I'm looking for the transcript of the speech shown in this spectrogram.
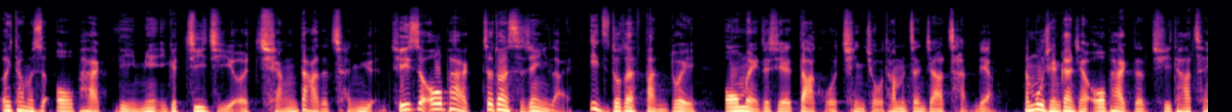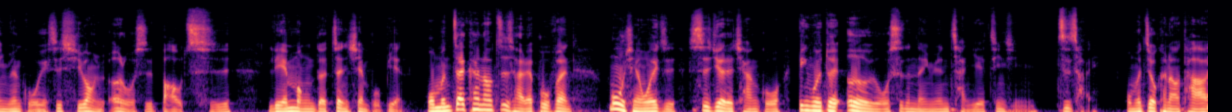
而且他们是 OPEC 里面一个积极而强大的成员。其实 OPEC 这段时间以来一直都在反对。欧美这些大国请求他们增加产量，那目前看起来，OPEC 的其他成员国也是希望与俄罗斯保持联盟的阵线不变。我们在看到制裁的部分，目前为止，世界的强国并未对俄罗斯的能源产业进行制裁，我们只有看到它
